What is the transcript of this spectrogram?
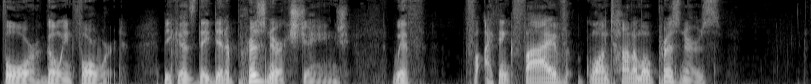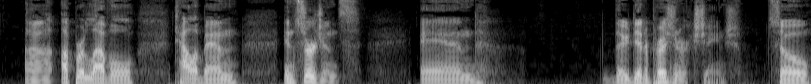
for going forward because they did a prisoner exchange with I think five Guantanamo prisoners, uh, upper level Taliban insurgents, and they did a prisoner exchange. So,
